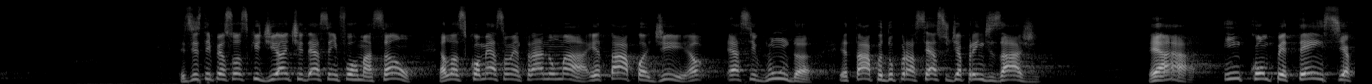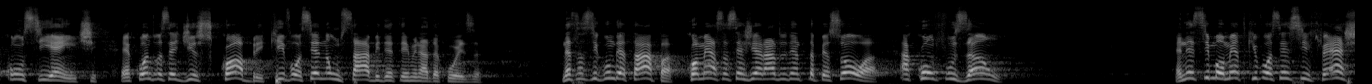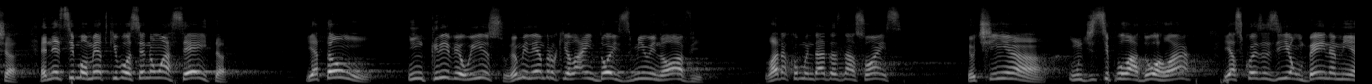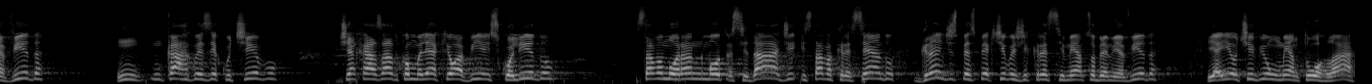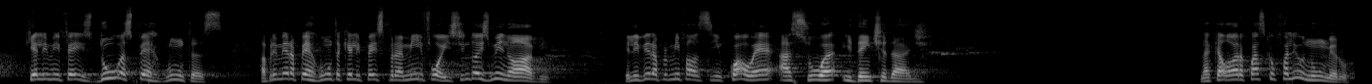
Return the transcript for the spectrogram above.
Existem pessoas que, diante dessa informação, elas começam a entrar numa etapa de, é, é a segunda etapa do processo de aprendizagem. É a incompetência consciente. É quando você descobre que você não sabe determinada coisa. Nessa segunda etapa, começa a ser gerado dentro da pessoa a confusão, é nesse momento que você se fecha, é nesse momento que você não aceita. E é tão incrível isso. Eu me lembro que lá em 2009, lá na Comunidade das Nações, eu tinha um discipulador lá, e as coisas iam bem na minha vida, um, um cargo executivo, tinha casado com a mulher que eu havia escolhido, estava morando numa outra cidade, estava crescendo, grandes perspectivas de crescimento sobre a minha vida. E aí eu tive um mentor lá que ele me fez duas perguntas. A primeira pergunta que ele fez para mim foi isso em 2009. Ele vira para mim e fala assim: "Qual é a sua identidade?" Naquela hora quase que eu falei o número.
